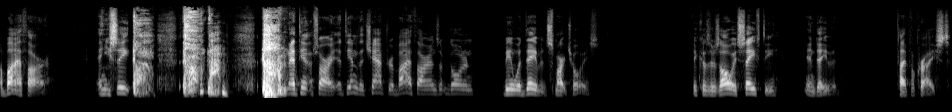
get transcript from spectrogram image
Abiathar. And you see, at the sorry, at the end of the chapter, Abiathar ends up going and being with David, smart choice. Because there's always safety in David, type of Christ.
